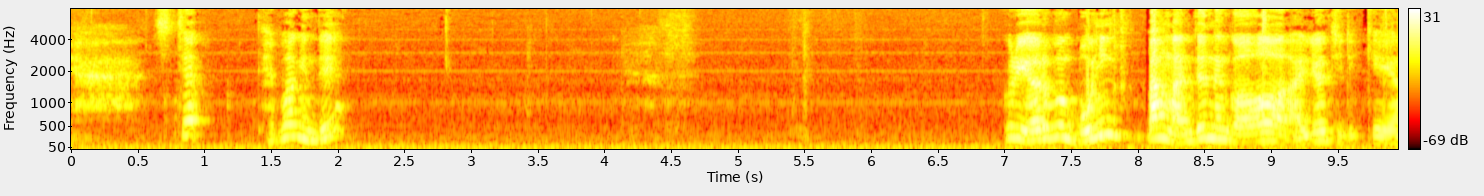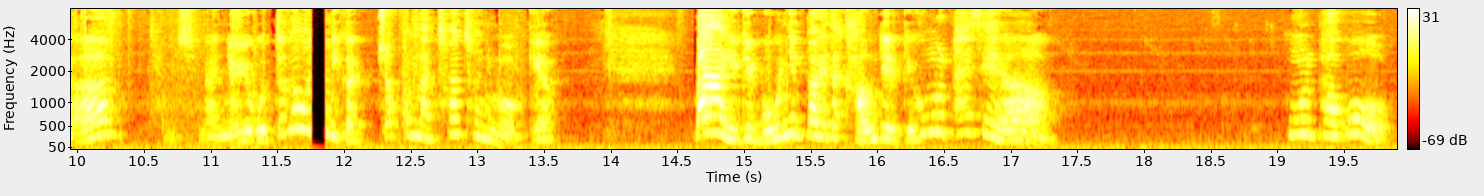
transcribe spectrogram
야, 진짜 대박인데? 그리고 여러분 모닝빵 만드는 거 알려드릴게요. 잠시만요. 요거 뜨거우니까 조금만 천천히 먹을게요. 빵 이렇게 모닝빵에다 가운데 이렇게 흐물 파세요. 흐물 파고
